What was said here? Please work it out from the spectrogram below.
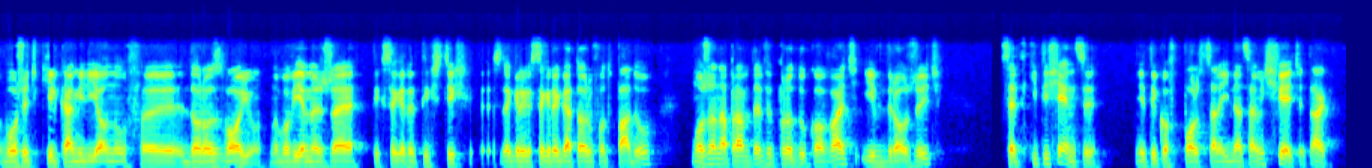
włożyć kilka milionów e, do rozwoju. No bo wiemy, że tych, tych, tych segregatorów odpadów można naprawdę wyprodukować i wdrożyć setki tysięcy. Nie tylko w Polsce, ale i na całym świecie, tak?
